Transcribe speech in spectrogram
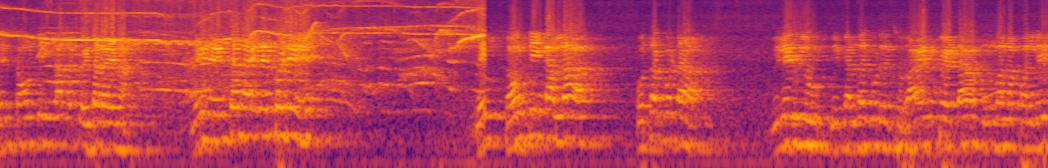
నేను కౌంటింగ్ వాళ్ళకి ఎంటర్ అయినా. నేను ఎంటర్ అయినప్పుడే నేను కౌంటింగ్ వల్ల కొత్తకోట విలేజ్లు మీకు అందరూ కూడా తెలుసు. రాయనపేట ముమ్మలపల్లి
